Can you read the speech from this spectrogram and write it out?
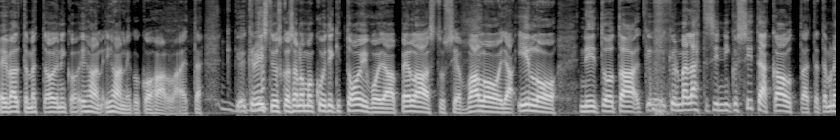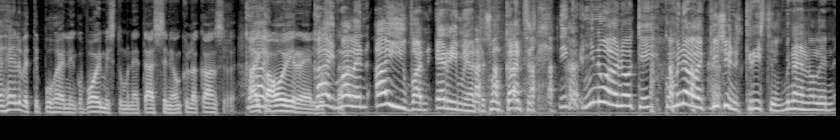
ei välttämättä ole niin kuin, ihan, ihan niin kuin kohdalla. Että mm. kristiusko sanoma kuitenkin toivo ja pelastus ja valo ja ilo, niin tuota, ky- kyllä mä lähtisin niin sitä kautta, että tämmöinen helvettipuheen niin voimistuminen tässä niin on kyllä kans kai, aika oireellista. Kai, mä olen aivan eri mieltä sun kanssa. Niin, minua on oikein, kun minä olen kysynyt kristiltä, minähän olen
